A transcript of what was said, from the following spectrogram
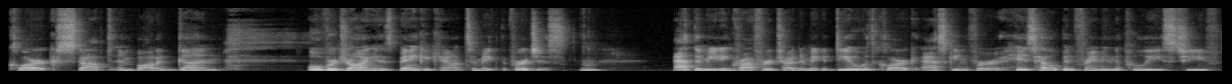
Clark stopped and bought a gun, overdrawing his bank account to make the purchase. Hmm. At the meeting, Crawford tried to make a deal with Clark, asking for his help in framing the police chief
